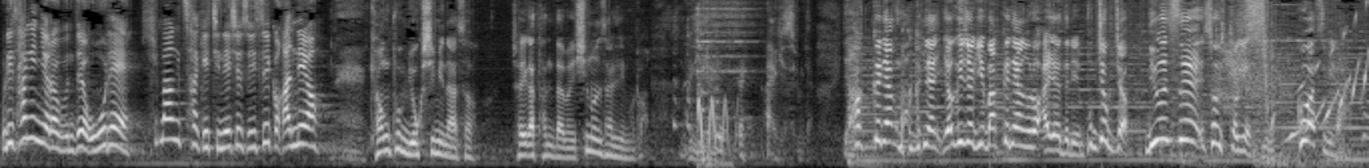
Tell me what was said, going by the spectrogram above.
우리 상인 여러분들 올해 희망차게 지내실 수 있을 것 같네요. 네, 경품 욕심이 나서 저희가 탄다면 신혼살림으로. 네, 알겠습니다. 막 그냥 막 그냥 여기저기 막 그냥으로 알려드린 북적북적 뉴스 소식통이었습니다. 고맙습니다.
